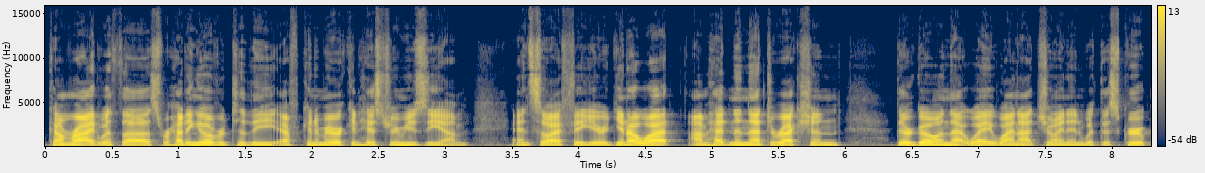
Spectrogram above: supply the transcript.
Come ride with us. We're heading over to the African American History Museum. And so I figured, you know what? I'm heading in that direction. They're going that way. Why not join in with this group?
